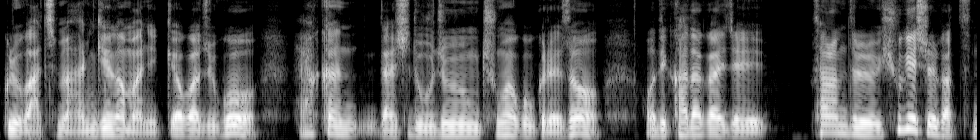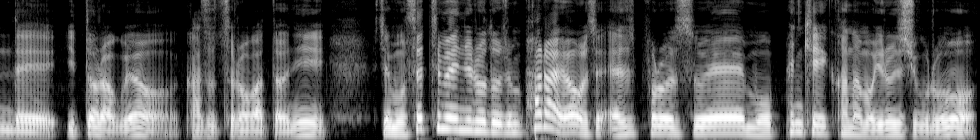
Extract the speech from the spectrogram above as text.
그리고 아침에 안개가 많이 껴가지고 약간 날씨도 우중충하고 그래서 어디 가다가 이제 사람들 휴게실 같은데 있더라고요. 가서 들어갔더니 이제 뭐 세트 메뉴로도 좀 팔아요. 그래서 에스프레소에 뭐 팬케이크 하나 뭐 이런 식으로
